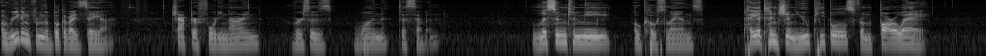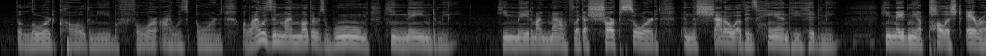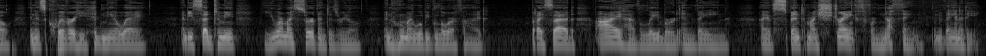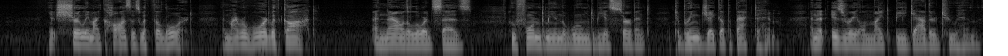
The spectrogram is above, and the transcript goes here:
A reading from the book of Isaiah, chapter 49, verses 1 to 7. Listen to me, O coastlands. Pay attention, you peoples from far away. The Lord called me before I was born. While I was in my mother's womb, He named me. He made my mouth like a sharp sword. In the shadow of His hand, He hid me. He made me a polished arrow. In his quiver he hid me away. And he said to me, You are my servant, Israel, in whom I will be glorified. But I said, I have labored in vain. I have spent my strength for nothing in vanity. Yet surely my cause is with the Lord, and my reward with God. And now the Lord says, Who formed me in the womb to be his servant, to bring Jacob back to him and that Israel might be gathered to him.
